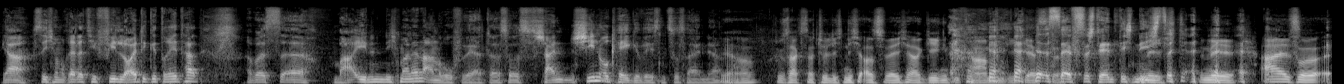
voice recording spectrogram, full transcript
ja sich um relativ viele Leute gedreht gedreht hat. Aber es äh, war ihnen nicht mal ein Anruf wert. Also es scheint, schien okay gewesen zu sein, ja. Ja, du sagst natürlich nicht, aus welcher Gegend die kamen, die Gäste. Selbstverständlich nicht. nicht. Nee, also, äh,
